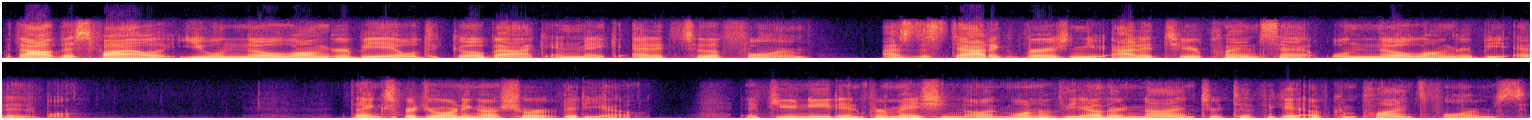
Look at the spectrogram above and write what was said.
Without this file, you will no longer be able to go back and make edits to the form, as the static version you added to your plan set will no longer be editable. Thanks for joining our short video. If you need information on one of the other nine Certificate of Compliance forms,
